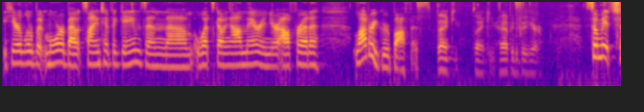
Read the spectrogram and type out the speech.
hear a little bit more about Scientific Games and um, what's going on there in your Alpharetta Lottery Group office. Thank you. Thank you. Happy to be here. So, Mitch,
